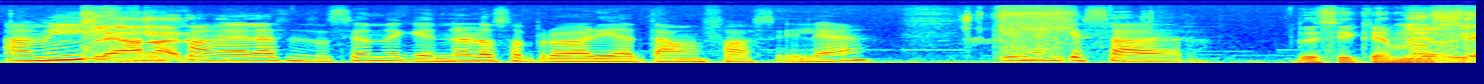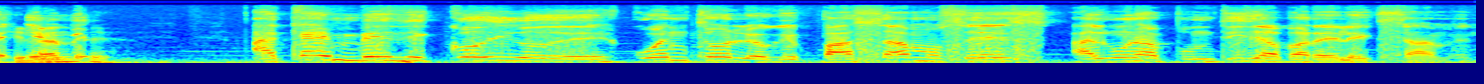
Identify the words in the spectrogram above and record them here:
A mí me da la sensación de que no los aprobaría tan fácil, ¿eh? Tienen que saber. ¿Decís que es medio vigilante? Acá en vez de código de descuento lo que pasamos es alguna puntita para el examen.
